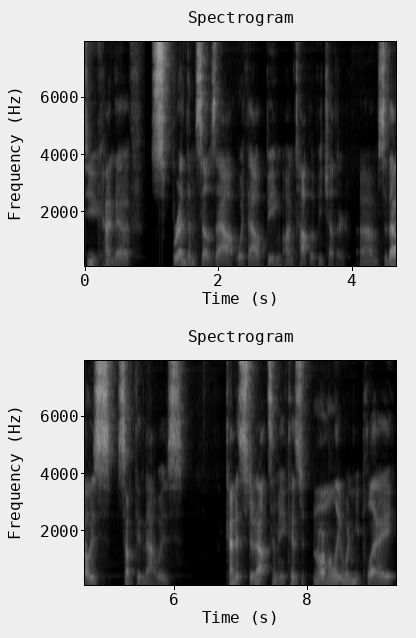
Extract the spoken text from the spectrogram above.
to kind of spread themselves out without being on top of each other. Um, so that was something that was kind of stood out to me because normally when you play,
